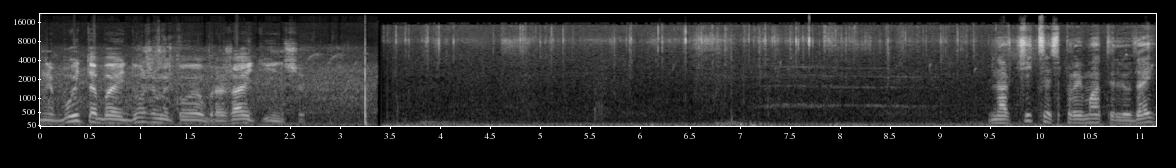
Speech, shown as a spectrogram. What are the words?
Не будьте байдужими, коли ображають інших. Навчіться сприймати людей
